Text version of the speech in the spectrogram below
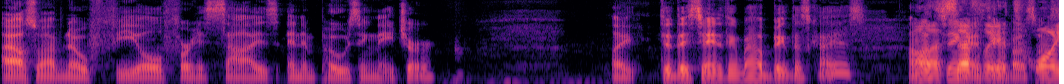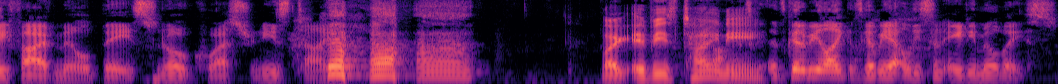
I also have no feel for his size and imposing nature. Like, did they say anything about how big this guy is? I'm oh, not seeing definitely a 25 mil base, no question. He's tiny. Like if he's tiny, it's, it's, gonna be like it's gonna be at least an eighty mil base.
